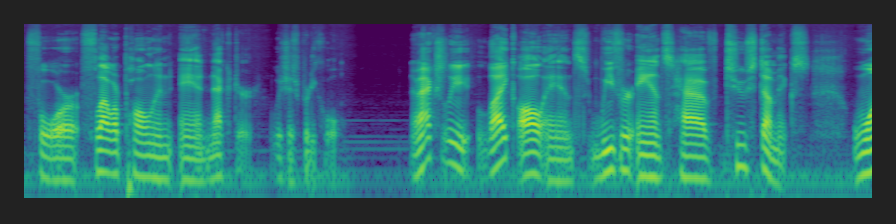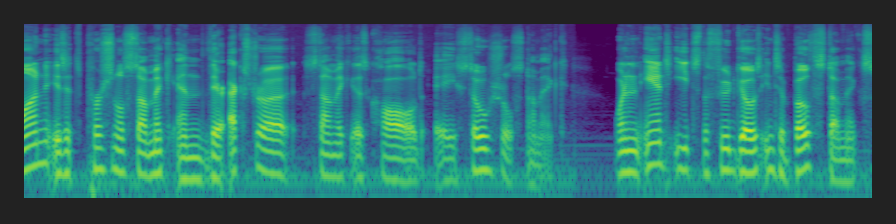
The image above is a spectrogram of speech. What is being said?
for flower pollen and nectar, which is pretty cool. Now, actually, like all ants, weaver ants have two stomachs. One is its personal stomach, and their extra stomach is called a social stomach. When an ant eats, the food goes into both stomachs,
